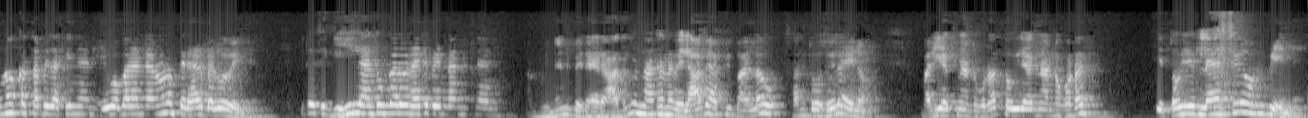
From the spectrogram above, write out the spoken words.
මොනක්වත් අපි දකින්නේ නැහැ. ඒව බලන්න යනවනම් පෙරහැර බැලුව වෙන්නේ. ඊට පස්සේ ගිහිල්ලා ඇඳුම් ගලවන හැටි පෙන්වන්නේ නැහැ. අපි වෙනන්නේ පෙරහැර ආදම නටන වෙලාවේ අපි බලලා සන්තෝෂ වෙලා එනවා. බලියක් නටනකොටත්, තොවිලක් නටනකොටත් ඒ තොවිලට ලෑස්ති වෙනවා අපි පේන්නේ.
